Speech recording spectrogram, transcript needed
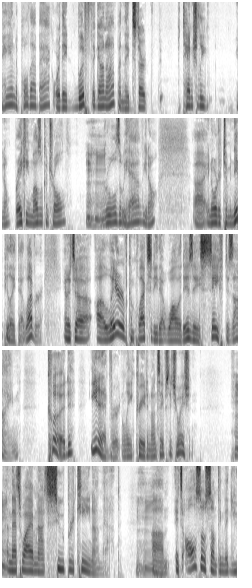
hand to pull that back. Or they'd lift the gun up and they'd start potentially, you know, breaking muzzle control mm-hmm. rules that we have, you know, uh, in order to manipulate that lever. And it's a, a layer of complexity that, while it is a safe design, could inadvertently create an unsafe situation. Hmm. And that's why I'm not super keen on that. Mm-hmm. Um, it's also something that you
